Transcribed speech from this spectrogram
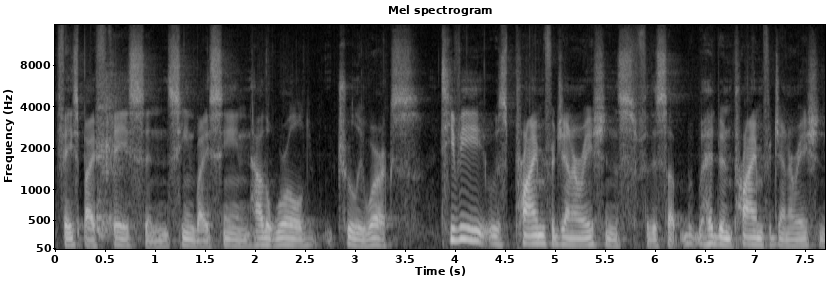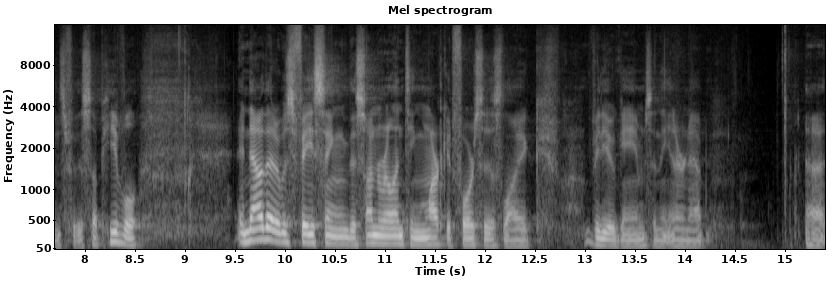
face by face and scene by scene, how the world truly works. TV was prime for generations for this up, had been prime for generations for this upheaval, and now that it was facing this unrelenting market forces like video games and the internet, uh,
